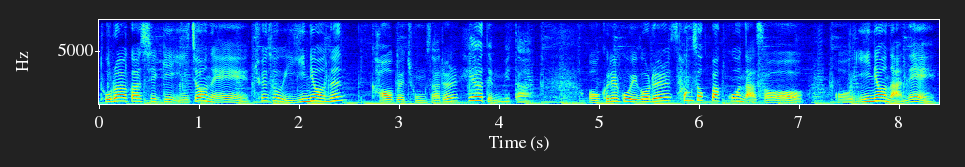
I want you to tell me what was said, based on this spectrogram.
돌아가시기 이전에 최소 2년은 가업에 종사를 해야 됩니다. 어, 그리고 이거를 상속받고 나서 어, 2년 안에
